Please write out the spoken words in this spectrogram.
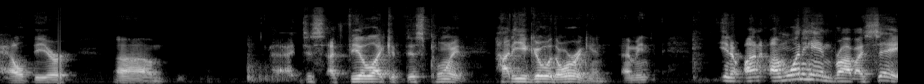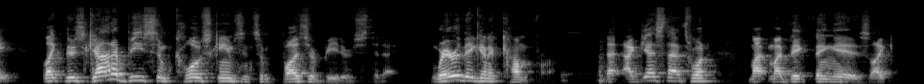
healthier. Um, I just I feel like at this point, how do you go with Oregon? I mean, you know, on, on one hand, Rob, I say like there's got to be some close games and some buzzer beaters today. Where are they going to come from? That I guess that's what my, my big thing is. Like,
